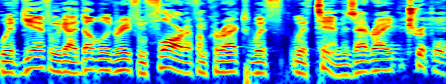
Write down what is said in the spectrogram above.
with Giff, and we got a double degree from Florida, if I'm correct, with, with Tim. Is that right? Triple,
